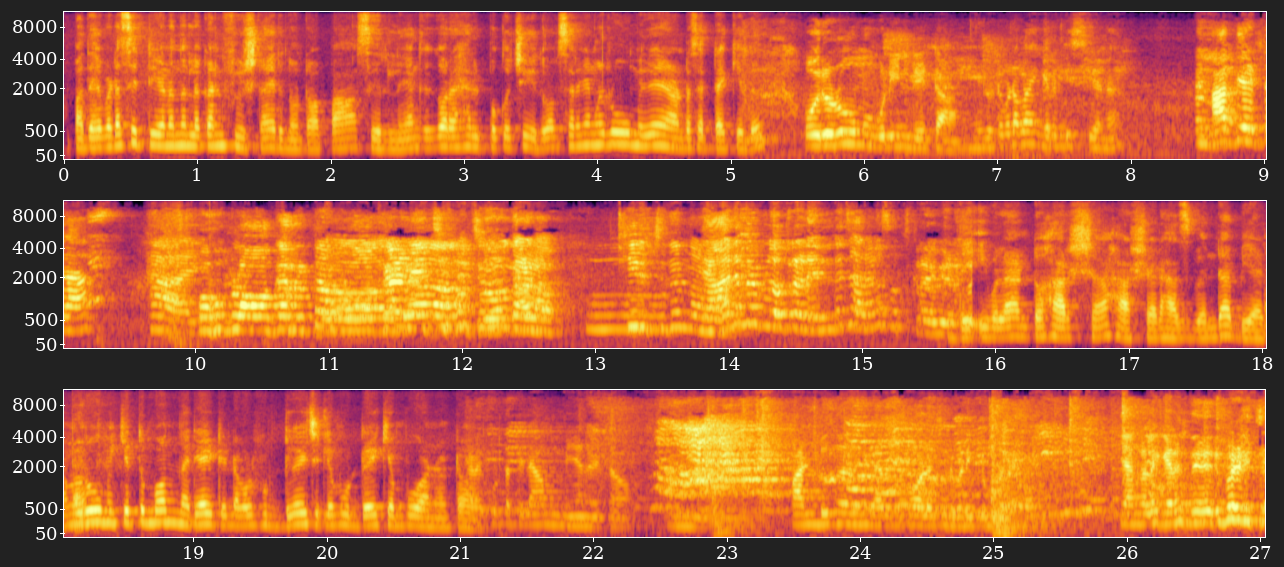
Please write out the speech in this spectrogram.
അപ്പോൾ അതെവിടെ സെറ്റ് ചെയ്യണം എന്നുള്ള കൺഫ്യൂഷൻ ആയിരുന്നു കേട്ടോ. അപ്പോൾ ആ സീരിയൽ ഞങ്ങൾക്ക് കുറേ ഹെൽപ്പൊക്കെ ചെയ്തു. അവസരം ഞങ്ങൾ റൂമിൽ തന്നെയാണ് സെറ്റാക്കിയത് ഒരു റൂമും കൂടി ഉണ്ട് കേട്ടോ. ഇവിടെ ഭയങ്കര ബിസിയാണ് ആദ്യേട്ടാ ഇത് ഇവളാണ് കേട്ടോ ഹർഷ. ഹർഷയുടെ ഹസ്ബൻഡ് അബിയാണ് നമ്മൾ റൂമിലേക്ക് എത്തുമ്പോൾ ഒന്നര ആയിട്ടുണ്ട്. നമ്മൾ ഫുഡ് കഴിച്ചിട്ടില്ല. ഫുഡ് കഴിക്കാൻ പോവാണ് കേട്ടോ കൂട്ടത്തിലെ അമ്മയാണ് കേട്ടോ അമ്മ. പണ്ടും കോളേജിൽ പഠിക്കുമ്പോൾ ഞങ്ങളിങ്ങനെ നേര് പഠിച്ചു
